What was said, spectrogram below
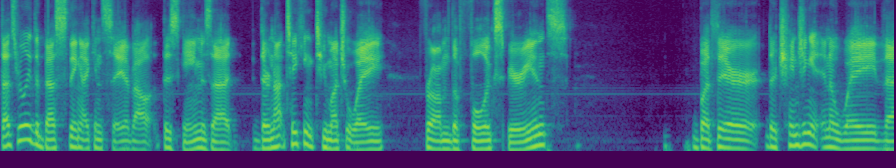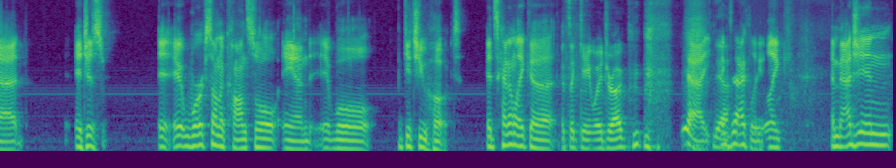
that's really the best thing I can say about this game is that they're not taking too much away from the full experience, but they're they're changing it in a way that it just it, it works on a console and it will get you hooked. It's kind of like a It's a gateway drug. yeah, Yeah. exactly. Like imagine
